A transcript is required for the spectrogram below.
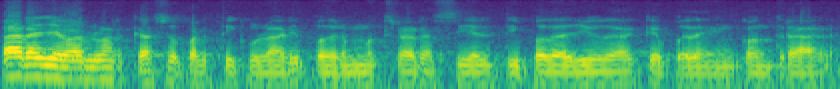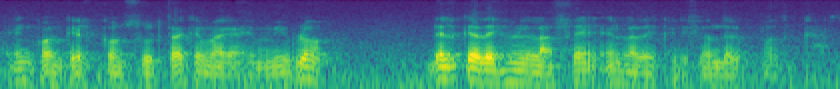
para llevarlo al caso particular y poder mostrar así el tipo de ayuda que puedes encontrar en cualquier consulta que me hagas en mi blog, del que dejo enlace en la descripción del podcast.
